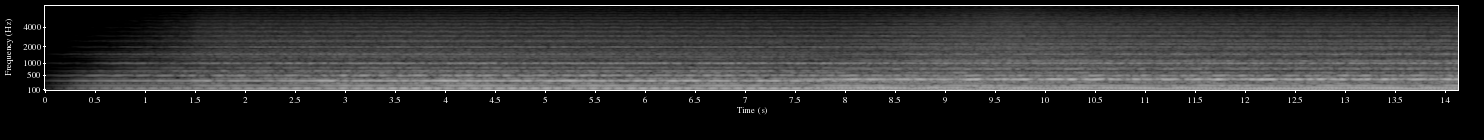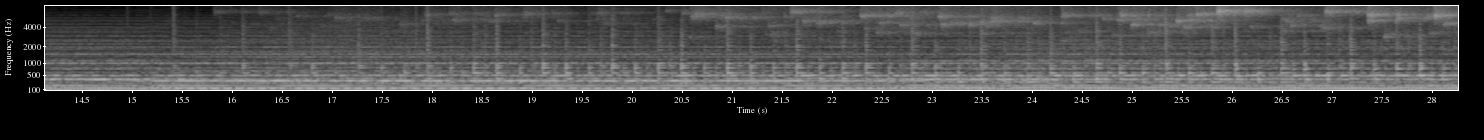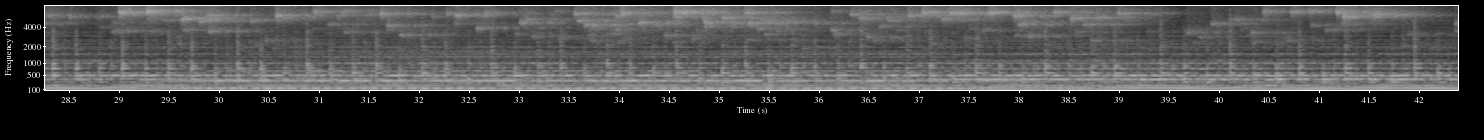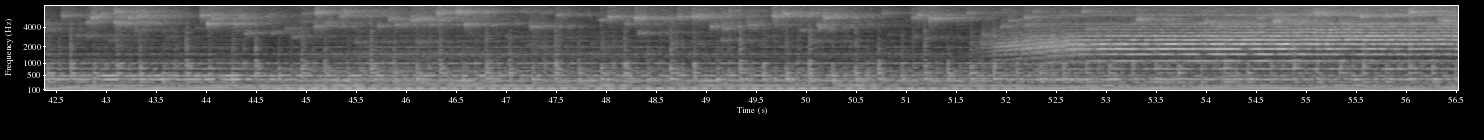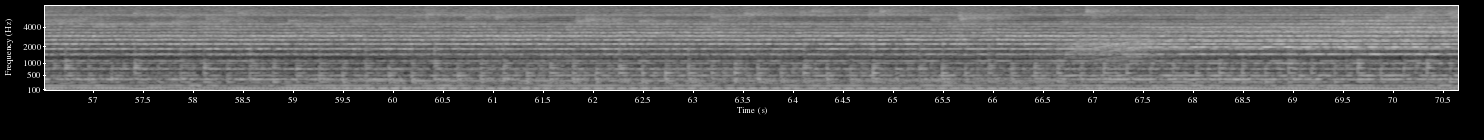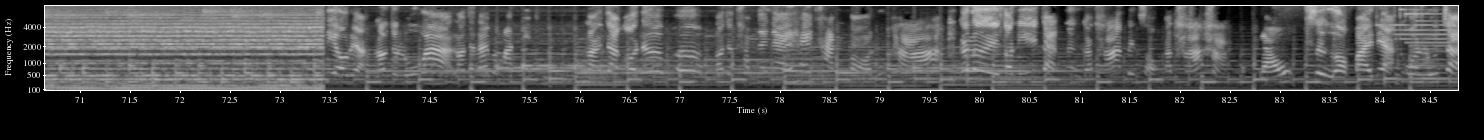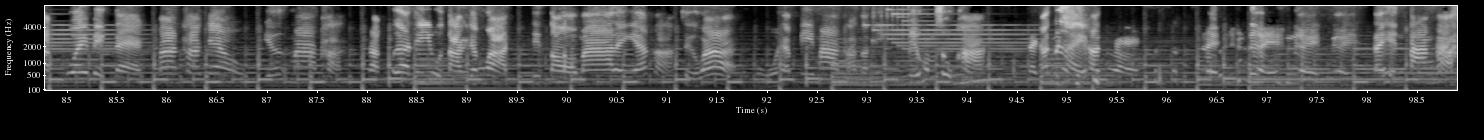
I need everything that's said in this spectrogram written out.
ตอนนี้จากหนึ่งกระทะเป็นสองกระทะค่ะ แล้วสื่อออกไปเนี่ยคนรู้จักกล้วยเบรกแตกบ้านท่าแก้วเยอะมากค่ะจากเพื่อนที่อยู่ต่างจังหวัดติดต่อมาอะไรเงี้ยค่ะ ถือว่าโอ้แฮปปี้มากค่ะ ตอนนี้มีความสุขค่ะ แต่ก็เหนื่อยค่ะเหนื่อยเหนื่อยเหนื่อยเหนื่อยแต่เห็นตังค่ะ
